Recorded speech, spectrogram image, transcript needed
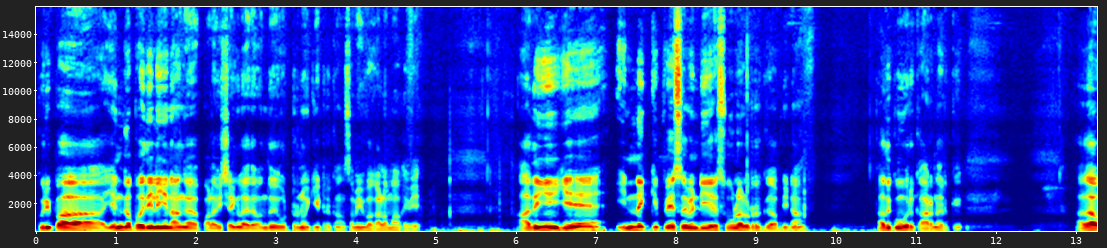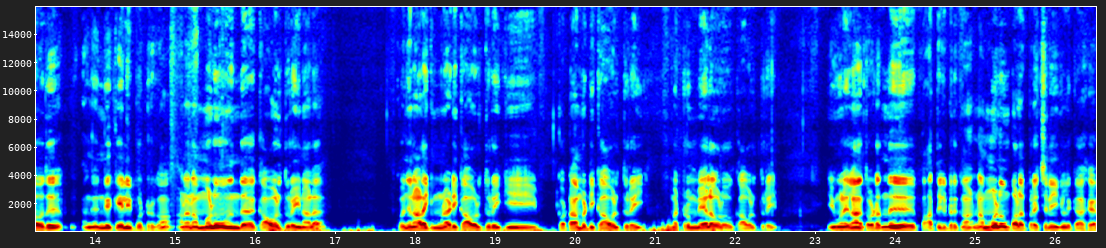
குறிப்பாக எங்கள் பகுதியிலையும் நாங்கள் பல விஷயங்களை இதை வந்து உற்று நோக்கிட்டு இருக்கோம் சமீப காலமாகவே. அதையும் ஏன் இன்றைக்கி பேச வேண்டிய சூழல் இருக்குது அப்படின்னா அதுக்கும் ஒரு காரணம் இருக்குது அதாவது அங்கங்கே கேள்விப்பட்டிருக்கோம். ஆனால் நம்மளும் இந்த காவல்துறையினால் கொஞ்சம் நாளைக்கு முன்னாடி காவல்துறைக்கு கொட்டாம்பட்டி காவல்துறை மற்றும் மேலவளவு காவல்துறை இவங்களெல்லாம் தொடர்ந்து பார்த்துக்கிட்டு இருக்கோம். நம்மளும் பல பிரச்சனைகளுக்காக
